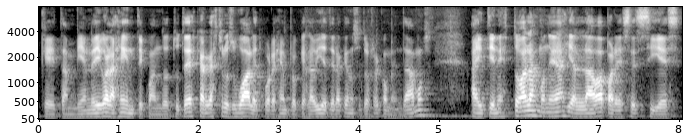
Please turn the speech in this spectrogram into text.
que también le digo a la gente, cuando tú te descargas Trust Wallet, por ejemplo, que es la billetera que nosotros recomendamos, ahí tienes todas las monedas y al lado aparece si es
